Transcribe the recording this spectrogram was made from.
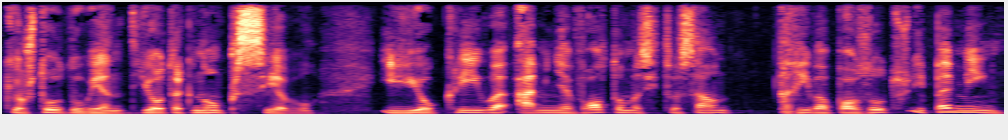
que eu estou doente e outra que não percebo, e eu crio à minha volta uma situação terrível para os outros e para mim.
